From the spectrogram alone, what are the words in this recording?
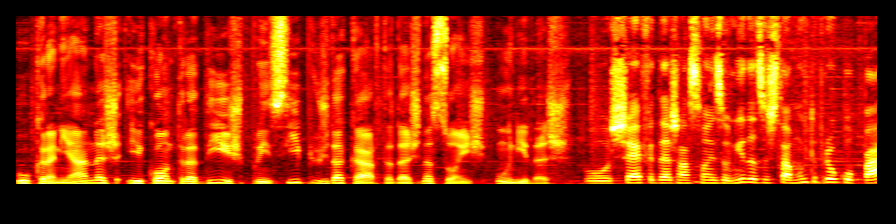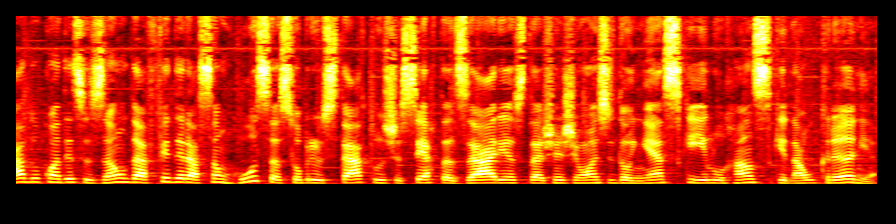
ucranianas e contradiz princípios da Carta das Nações Unidas. O chefe das Nações Unidas está muito preocupado com a decisão da Federação Russa russa sobre o status de certas áreas das regiões de Donetsk e Luhansk na Ucrânia.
